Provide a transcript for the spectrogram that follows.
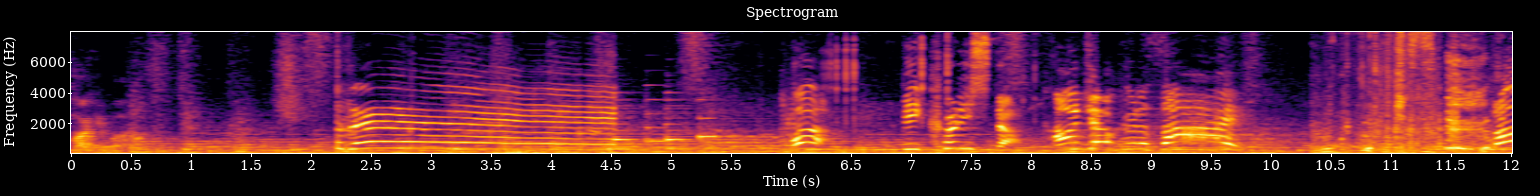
励ますぜーわびっくりした。感情ください。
